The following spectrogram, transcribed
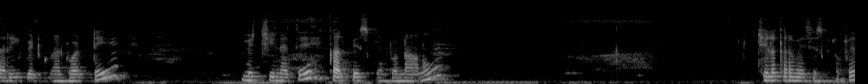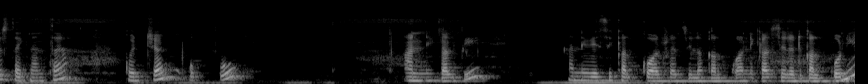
తరిగి పెట్టుకున్నటువంటి మిర్చిని అయితే కలిపేసుకుంటున్నాను. జీలకర్ర వేసేసుకున్నాం ఫ్రెండ్స్ తగినంత కొంచెం ఉప్పు అన్నీ కలిపి అన్నీ వేసి కలుపుకోవాలి ఫ్రెండ్స్ ఇలా కలుపుకో అన్నీ కలిసేటట్టు కలుపుకొని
